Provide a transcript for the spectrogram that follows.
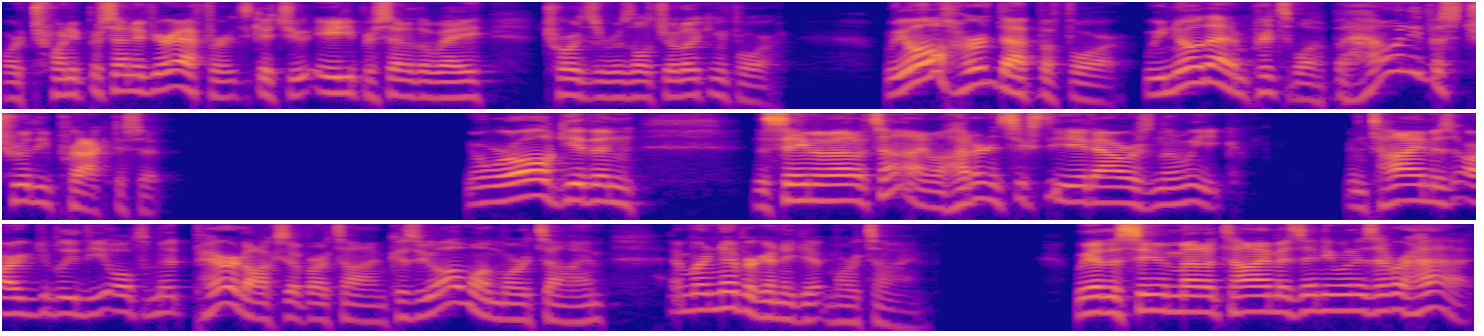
or 20% of your efforts get you 80% of the way towards the results you're looking for. We all heard that before. We know that in principle, but how many of us truly practice it? You know, we're all given the same amount of time, 168 hours in the week. And time is arguably the ultimate paradox of our time because we all want more time and we're never going to get more time. We have the same amount of time as anyone has ever had.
